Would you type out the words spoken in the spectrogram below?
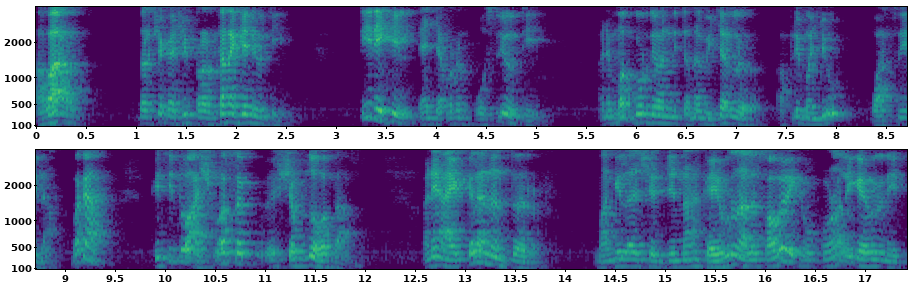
आभार दर्शक अशी प्रार्थना केली होती. ती देखील त्यांच्यापर्यंत पोचली होती. आणि मग गुरुदेवांनी त्यांना विचारलं आपली मंजू वाचली ना बघा किती तो आश्वासक शब्द होता. आणि ऐकल्यानंतर मागेला शेटजींना गैवरून आलं. स्वाभाविक कोणालाही गैवरून येईल.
